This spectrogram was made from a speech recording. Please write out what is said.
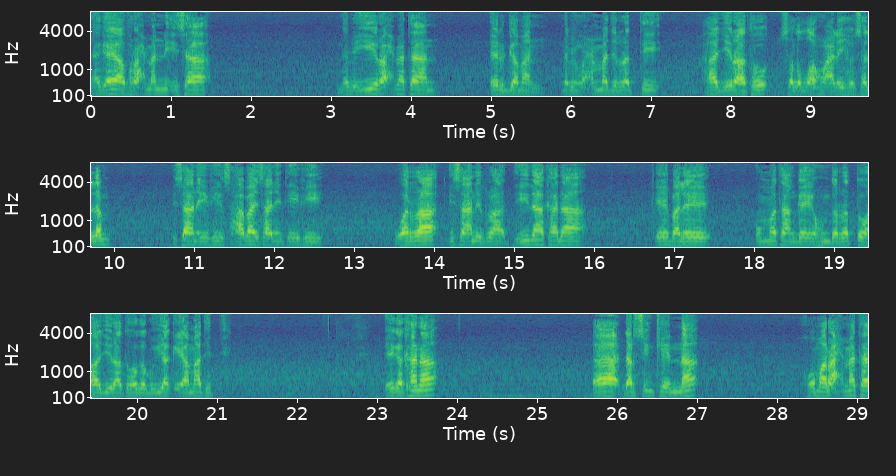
نقيا أفرح من إساء نبي رحمتان إرقما نبي محمد الرتي هاجراته صلى الله عليه وسلم إساني في صحابة إساني في ورا إساني الرا دينا كان ummatan ga'e hundarratto haa jiraatu hoga guyyaa qiyaamaatitti eega kana darsin kenna homa raxmata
